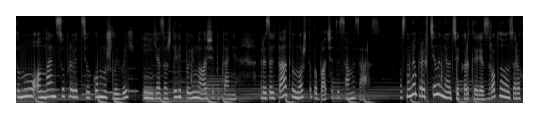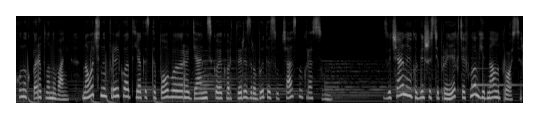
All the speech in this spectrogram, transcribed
тому онлайн-супровід цілком можливий, і я завжди відповім на ваші питання. Результат ви можете побачити саме зараз. Основне перевтілення у цій квартирі зроблено за рахунок перепланувань. Наочний приклад, як із типової радянської квартири зробити сучасну красу. Звичайно, як у більшості проєктів, ми об'єднали простір,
